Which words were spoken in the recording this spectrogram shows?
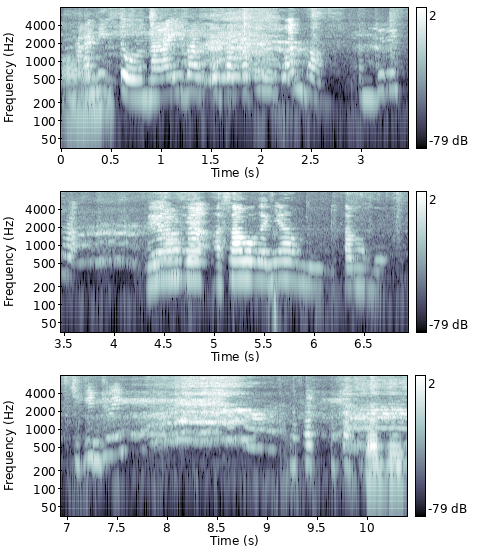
Ah, Dito, naibang ubang katungkuan ba? Ang diri sa Kaya ang asawa kanya, tambo. chicken joy. Sa dis,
